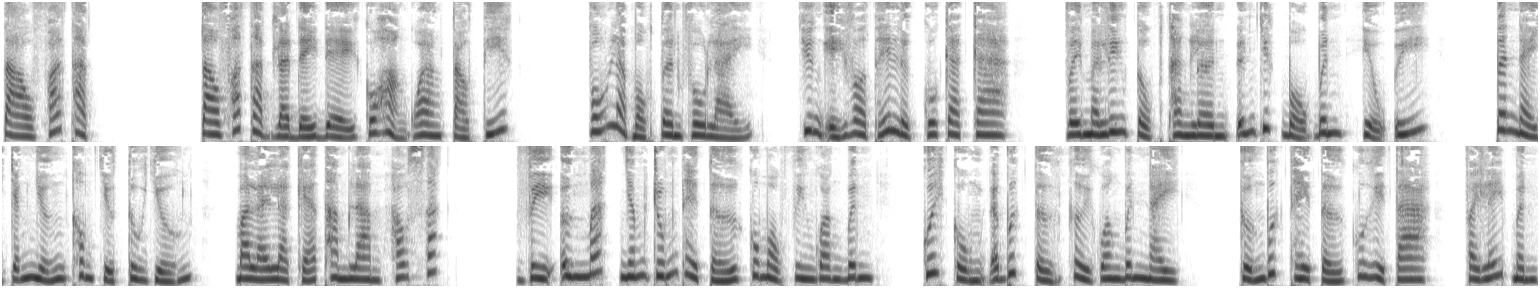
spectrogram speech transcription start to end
Tào Phá Thạch. Tào Phá Thạch là đệ đệ của Hoàng quan Tào Tiết, vốn là một tên vô lại, chuyên ỷ vào thế lực của ca ca, vậy mà liên tục thăng lên đến chức bộ binh hiệu úy. Tên này chẳng những không chịu tu dưỡng, mà lại là kẻ tham lam háo sắc. Vì ưng mắt nhắm trúng thầy tử của một viên quan binh, cuối cùng đã bức tử người quan binh này, cưỡng bức thầy tử của người ta, phải lấy mình.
